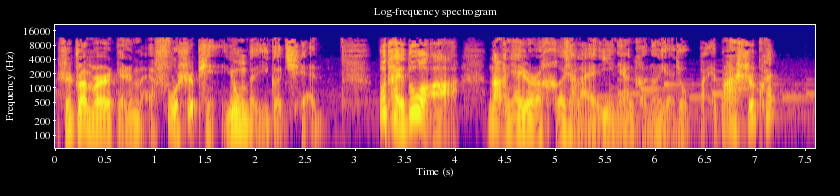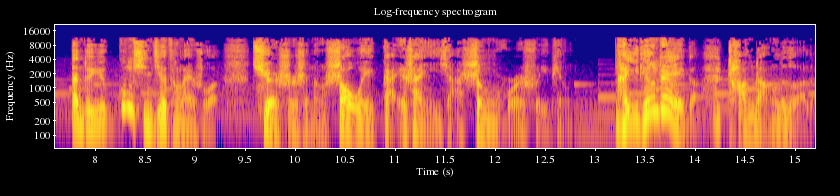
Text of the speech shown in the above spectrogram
是专门给人买副食品用的一个钱。不太多啊，那年月合下来，一年可能也就百八十块，但对于工薪阶层来说，确实是能稍微改善一下生活水平。那 一听这个，厂长乐了，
